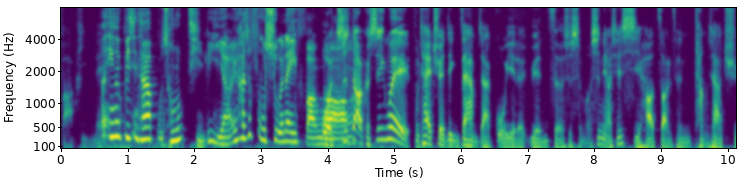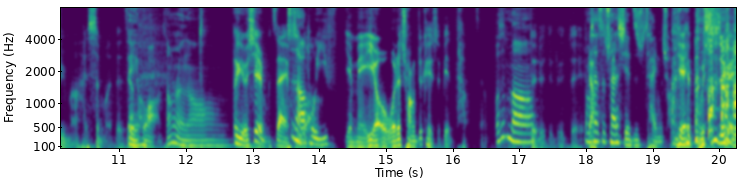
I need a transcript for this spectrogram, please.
发体内那。因为毕竟他要补充体力呀、因为他是复数的那一方、啊。我知。道，可是因为不太确定在他们家过夜的原则是什么？是你要先洗好澡你才能躺下去吗？还是什么的？这样。废话，当然哦。呃，有些人不在乎、啊，至少要脱衣服。也没有，我的床就可以随便躺这样。哦，真的吗？对对对对对。那我下次穿鞋子去踩你床。也不是这个意思。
